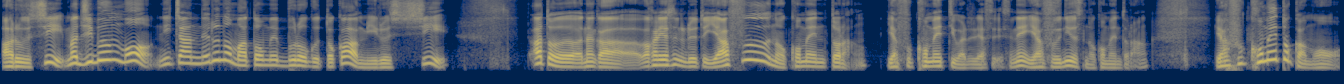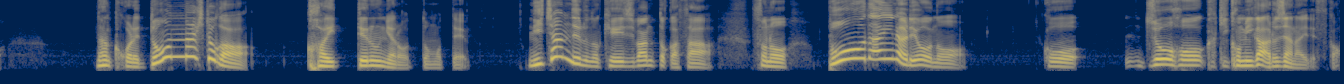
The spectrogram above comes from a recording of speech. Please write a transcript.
あるし、まあ、自分も2チャンネルのまとめブログとかは見るしあとなんか分かりやすいので言うと Yahoo のコメント欄 Yahoo コメって言われるやつですね。Yahoo ニュースのコメント欄。Yahoo コメとかもなんかこれどんな人が書いてるんやろと思って。2チャンネルの掲示板とかさその膨大な量のこう情報書き込みがあるじゃないですか。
